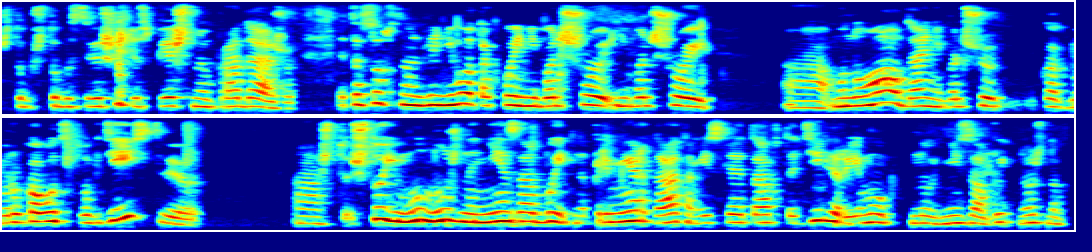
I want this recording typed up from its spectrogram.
чтобы, чтобы совершить успешную продажу. Это, собственно, для него такой небольшой, небольшой а, мануал, да, небольшой как бы руководство к действию, что, что ему нужно не забыть. Например, да, там, если это автодилер, ему ну, не забыть, нужно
